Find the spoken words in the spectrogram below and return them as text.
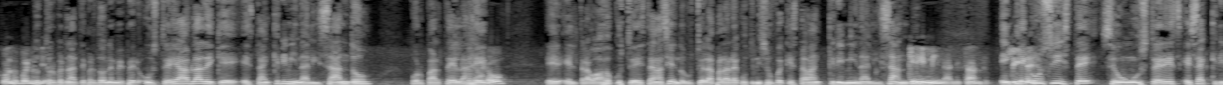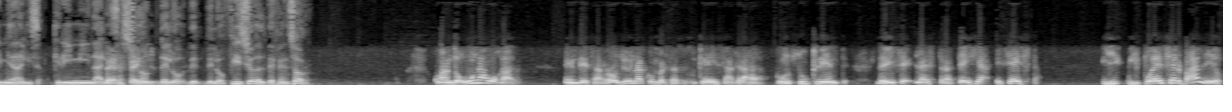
Doctor Bernate, perdóneme, pero usted habla de que están criminalizando por parte de la JEP el, trabajo que ustedes están haciendo. Usted la palabra que utilizó fue que estaban criminalizando. Criminalizando. ¿En qué consiste, según ustedes, esa criminalización del oficio del defensor? Cuando un abogado en desarrollo de una conversación que desagrada con su cliente le dice la estrategia es esta, y, puede ser válido.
